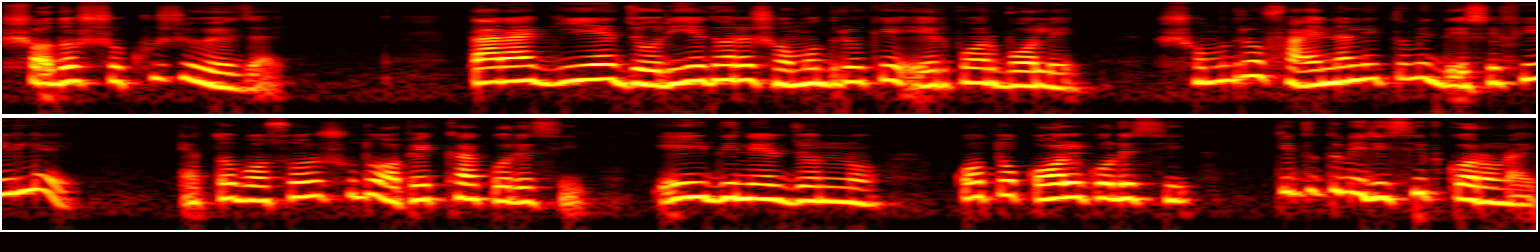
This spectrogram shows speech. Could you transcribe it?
সদস্য খুশি হয়ে যায়। তারা গিয়ে জড়িয়ে ধরে সমুদ্রকে, এরপর বলে, সমুদ্র ফাইনালি তুমি দেশে ফিরলে? এত বছর শুধু অপেক্ষা করেছি, এই দিনের জন্য কত কল করেছি, কিন্তু তুমি রিসিভ করো নাই।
